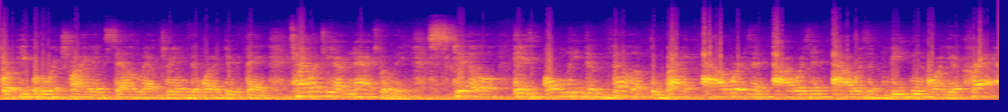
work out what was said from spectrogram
for people who are trying to excel, who have dreams, that want to do things. Talent you have naturally. Skill is only developed by hours and hours and hours of beating on your craft.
